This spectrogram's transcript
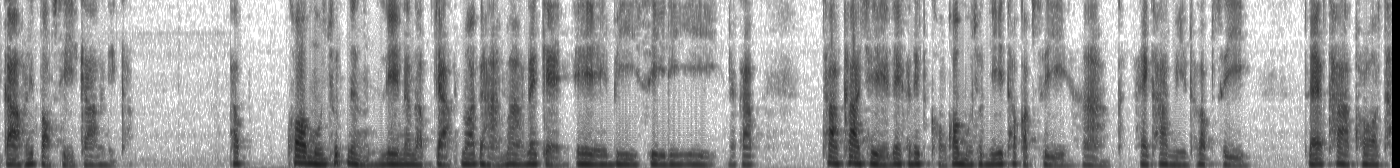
49ที่ตอบ 49นั่เองครับ ครับ ข้อมูลชุดหนึ่งเรียงลำดับจากน้อยไปหามากได้แก่ a b c d e นะครับ ถ้าค่าเฉลี่ยเลขคณิตของข้อมูลชุดนี้เท่ากับ 4 หากให้ค่ามีเท่ากับ 4 และค่าคลอท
